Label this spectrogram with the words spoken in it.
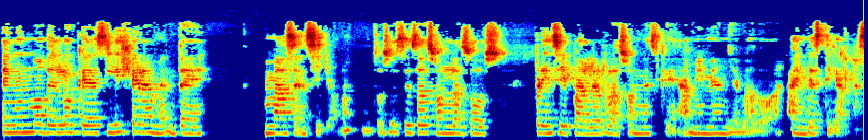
en un modelo que es ligeramente más sencillo. ¿no? Entonces esas son las dos principales razones que a mí me han llevado a, investigarlas.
